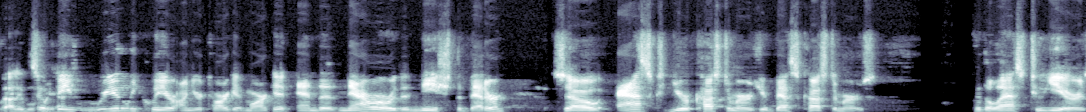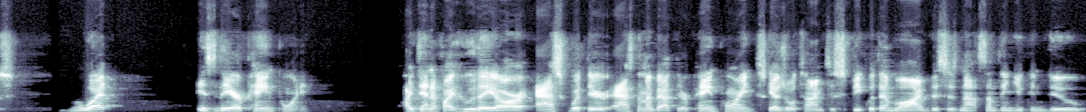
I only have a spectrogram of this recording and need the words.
valuable So be action? really clear on your target market, and the narrower the niche, the better. So ask your customers, your best customers, for the last two years, what is their pain point? Identify who they are. Ask what they're. Ask them about their pain point. Schedule time to speak with them live. This is not something you can do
